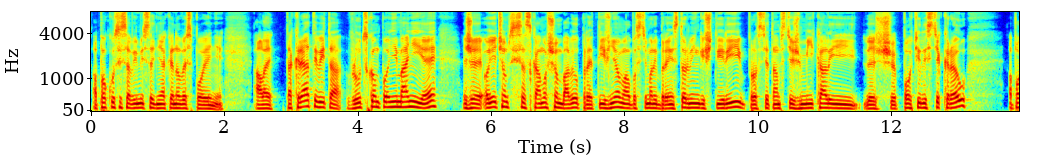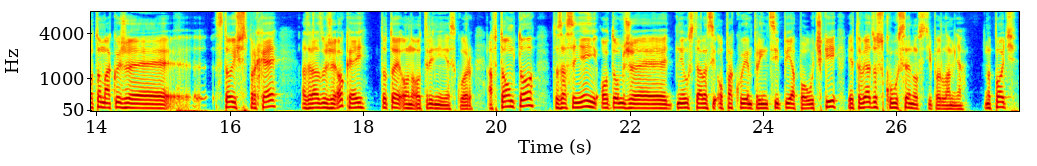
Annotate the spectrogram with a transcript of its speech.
a pokusí sa vymyslieť nejaké nové spojenie. Ale tá kreativita v ľudskom ponímaní je, že o niečom si sa s kamošom bavil pred týždňom, alebo ste mali brainstormingy 4, proste tam ste žmýkali, vieš, potili ste krv a potom akože e, stojíš v sprche a zrazu, že OK, toto je ono o 3 dní neskôr. A v tomto to zase nie je o tom, že neustále si opakujem princípy a poučky, je to viac o skúsenosti podľa mňa. No poď,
